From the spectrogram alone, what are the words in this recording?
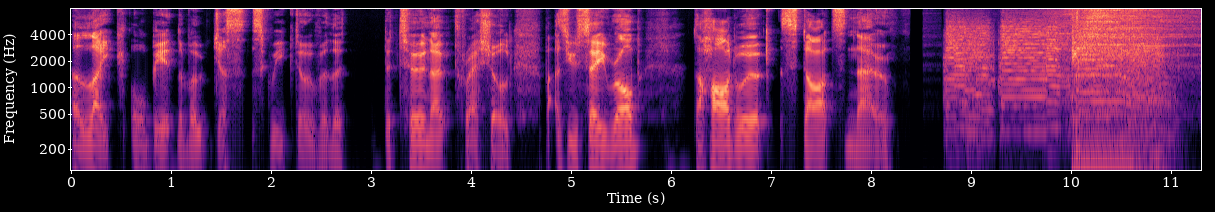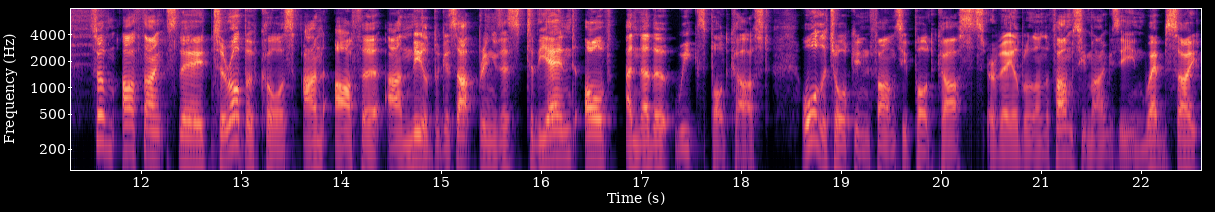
alike, albeit the vote just squeaked over the, the turnout threshold. But as you say, Rob, the hard work starts now. So our thanks there to Rob, of course, and Arthur and Neil, because that brings us to the end of another week's podcast. All the Talking Pharmacy podcasts are available on the Pharmacy Magazine website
